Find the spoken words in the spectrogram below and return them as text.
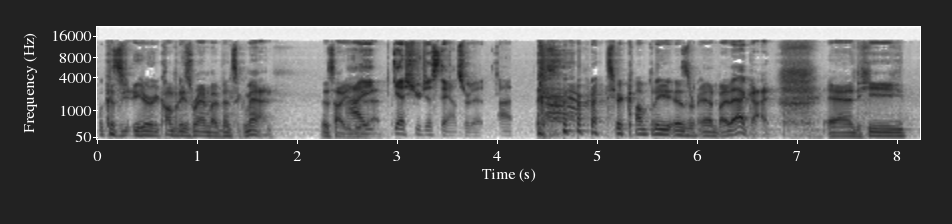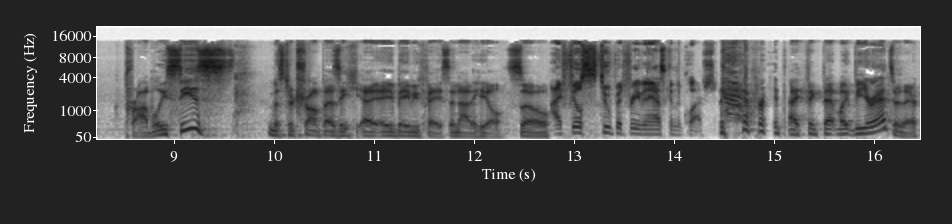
because your company's ran by Vince McMahon. Is how you do it. I that. guess you just answered it. Uh, right? Your company is ran by that guy, and he probably sees Mr. Trump as a, a baby face and not a heel. So I feel stupid for even asking the question. right, I think that might be your answer there.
